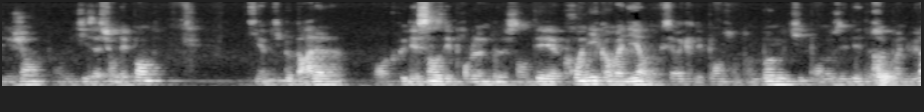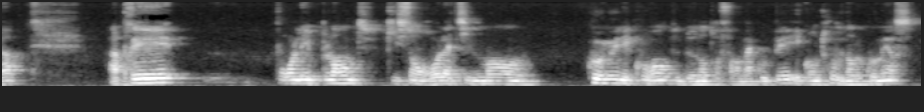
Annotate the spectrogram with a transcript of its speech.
des, gens pour l'utilisation des plantes, qui est un petit peu parallèle aux recrudescence des problèmes de santé chroniques on va dire, donc c'est vrai que les plantes sont un bon outil pour nous aider de ce point de vue-là. Après, pour les plantes qui sont relativement communes et courantes de notre pharmacopée et qu'on trouve dans le commerce,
